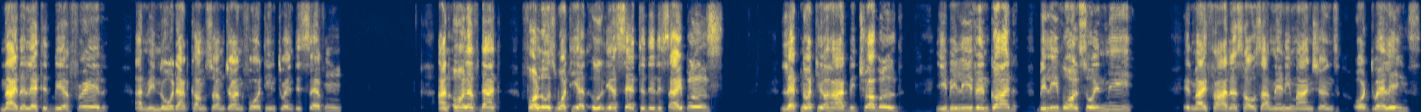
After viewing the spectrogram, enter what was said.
neither let it be afraid. And we know that comes from John 14 27. And all of that follows what he had earlier said to the disciples Let not your heart be troubled. Ye believe in God, believe also in me. In my Father's house are many mansions or dwellings.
